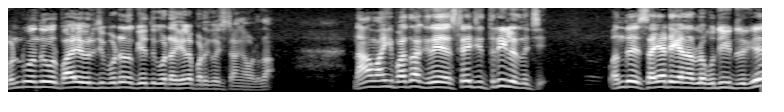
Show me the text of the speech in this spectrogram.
கொண்டு வந்து ஒரு பாயை விரிச்சு போட்டு அந்த கேத்து கொட்டகையில் படுக்க வச்சுட்டாங்க அவ்வளோதான் நான் வாங்கி பார்த்தா கிரே ஸ்டேஜ் த்ரீயில் இருந்துச்சு. வந்து சையாட்டிக் நர்வில் குத்திக்கிட்டு இருக்கு.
